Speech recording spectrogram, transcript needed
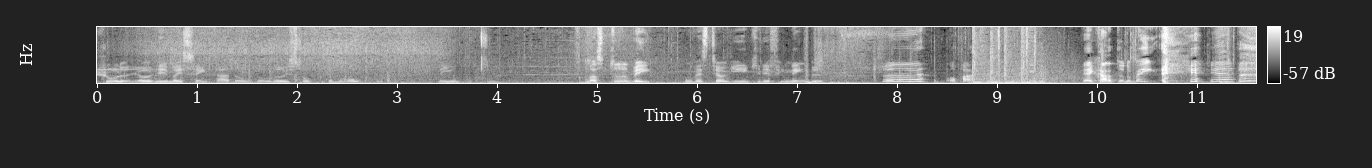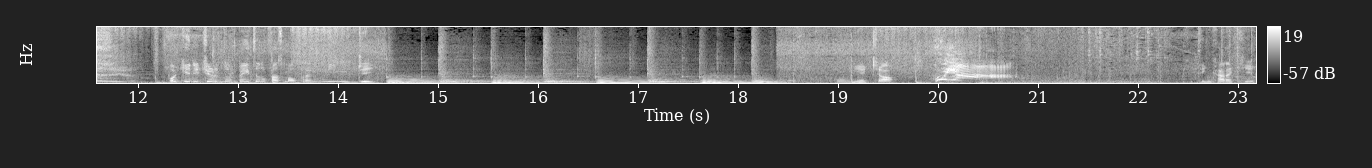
Juro, eu vi mais 100, tá? Não, não, não estou ficando louco. Nem um pouquinho. Mas tudo bem. Vamos ver se tem alguém aqui defendendo. Ah, opa, defendendo. E aí, cara, tudo bem? um pouquinho de tiro no peito não faz mal pra ninguém. Vamos vir aqui, ó. Tem cara aqui.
